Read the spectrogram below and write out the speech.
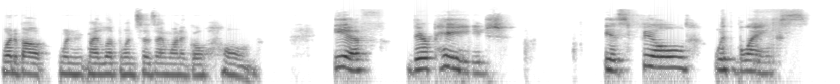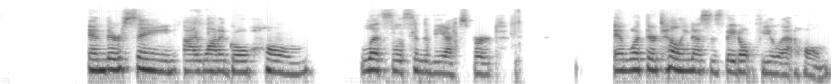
what about when my loved one says, I want to go home. If their page is filled with blanks and they're saying, I want to go home, let's listen to the expert. And what they're telling us is they don't feel at home.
